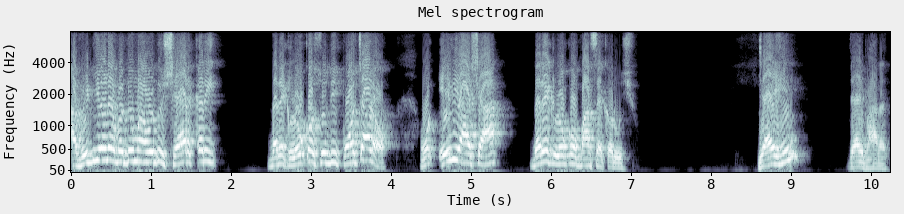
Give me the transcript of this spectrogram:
આ વિડીયોને વધુમાં વધુ શેર કરી દરેક લોકો સુધી પહોંચાડો. હું એવી આશા દરેક લોકો પાસે કરું છું. જય હિન્દ, જય ભારત.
